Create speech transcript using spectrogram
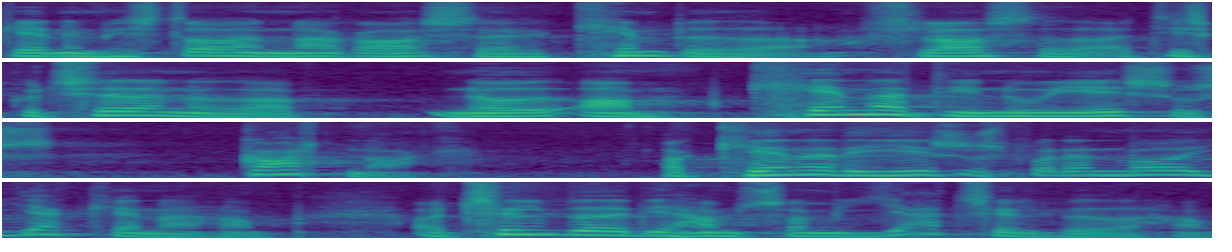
gennem historien nok også øh, kæmpet og slåsset og diskuteret noget, op, noget om. Kender de nu Jesus godt nok? Og kender de Jesus på den måde, jeg kender ham? Og tilbeder de ham, som jeg tilbeder ham?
